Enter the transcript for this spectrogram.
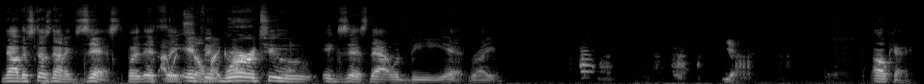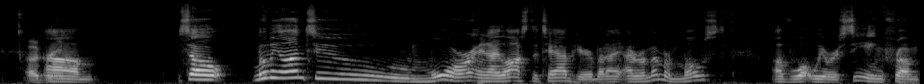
now this does not exist, but it's like if it were car. to exist, that would be it, right? Yeah. Okay. Agreed. Um, so moving on to more, and I lost the tab here, but I, I remember most of what we were seeing from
